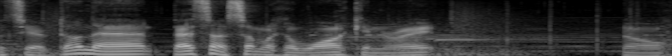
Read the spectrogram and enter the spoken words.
Let's see, I've done that. That's not something I can walk in, right? No.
